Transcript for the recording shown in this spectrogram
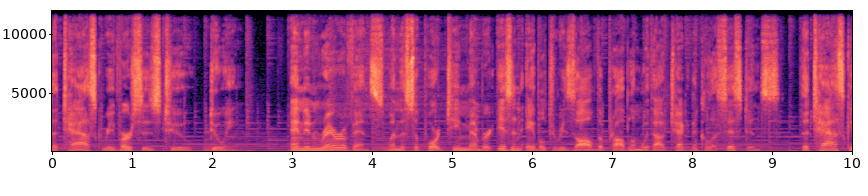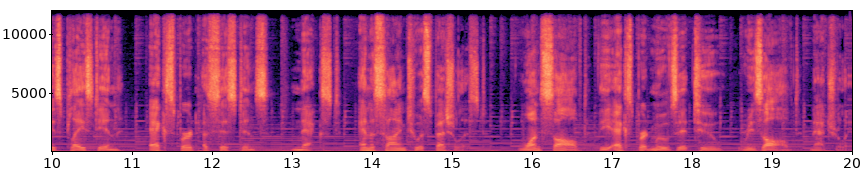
the task reverses to Doing. And in rare events, when the support team member isn't able to resolve the problem without technical assistance, the task is placed in Expert Assistance Next and assigned to a specialist. Once solved, the expert moves it to Resolved naturally.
